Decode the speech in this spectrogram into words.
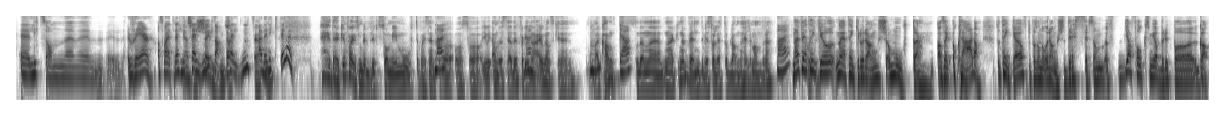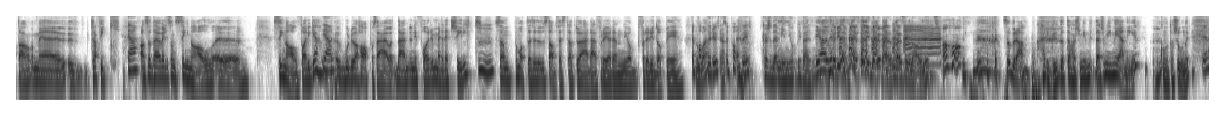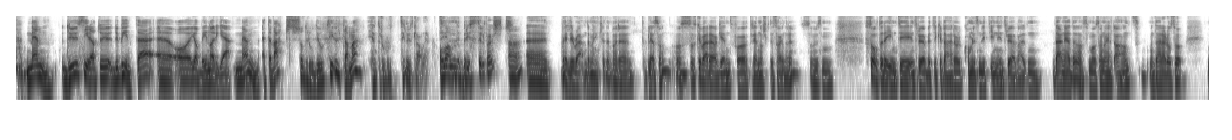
eh, litt sånn eh, rare. Altså hva heter det? Litt Ja, sjeldent, sjeldent. da. sjeldent, ja. Ja. Er det riktig, eller? Det er jo ikke en farge som blir brukt så mye i mote, eksempel, og, og så, jo, andre steder, fordi Nei. den er jo ganske markant. Ja. Så den, eh, den er ikke nødvendigvis så lett å blande heller med andre. Nei? Nei, for jeg tenker jo, Når jeg tenker oransje og mote, altså, og klær, da, så tenker jeg jo ofte på sånne oransje dresser som ja, folk som jobber ute på gata med uh, trafikk. Ja. Altså, Det er jo veldig sånn signal... uh, signalfarge, Ja. uh, hvor du har på seg det er en uniform eller et skilt Mm. som på en måte stadfester at du er der for å gjøre en jobb for å rydde opp i Det noe. popper ut. Ja. Det popper. Kanskje det er min jobb i verden. Ja, Jeg skal rydde opp, i- jeg skal rydde opp i verden, det er signalet mitt. Aha. Så bra. Herregud, dette har så mye, det er så mye meninger. Konnotasjoner. Men du sier at du, du begynte uh, å jobbe i Norge, men etter hvert så dro du jo til utlandet. Jeg dro til utlandet. Til Brussel først. Ja. eh, veldig random, egentlig. Det, bare, det ble sånn. Og så skulle jeg være agent for tre norske designere. Så liksom solgte det inn til interiørbutikker der, og kom liksom litt inn i interiørverden der nede, da, som også er noe helt annet. Men der er det også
